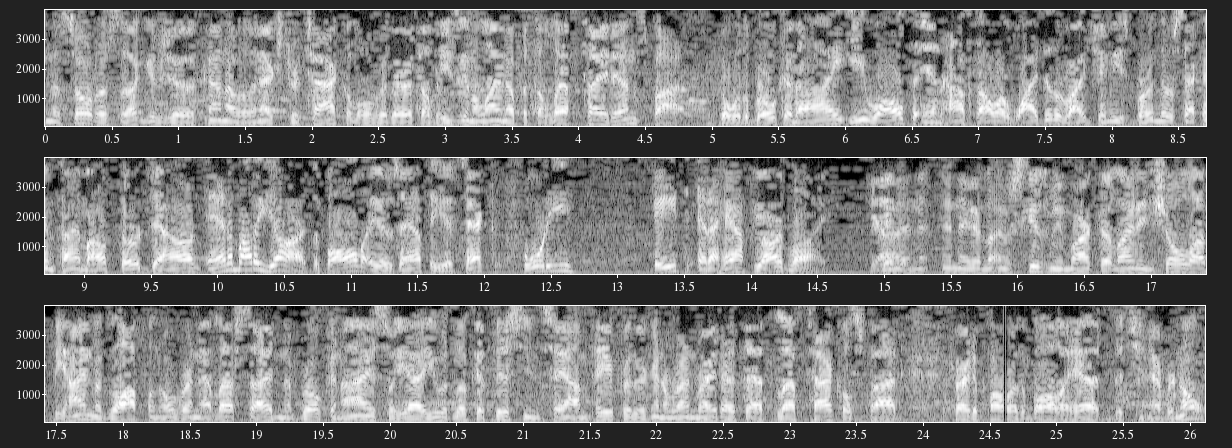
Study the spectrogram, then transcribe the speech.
Minnesota, so that gives you kind of an extra tackle over there. The, he's going to line up at the left tight end spot. Go with a broken eye. Ewald and Hassauer wide to the right. Jimmy's burned their second time out. Third down and about a yard. The ball is at the attack 48 and a half yard line. Yeah, and, and they, excuse me, Mark, they're lining Scholl up behind McLaughlin over on that left side in a broken eye. So, yeah, you would look at this and you'd say on paper they're going to run right at that left tackle spot, try to power the ball ahead, but you never know.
